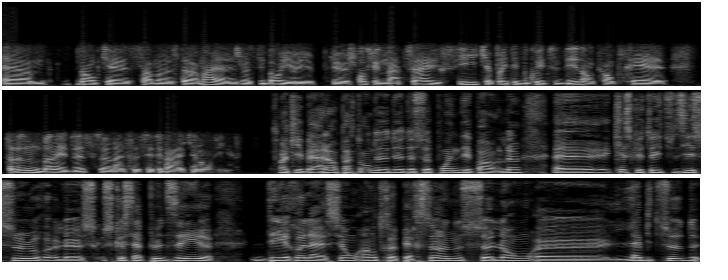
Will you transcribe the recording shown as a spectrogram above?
Euh, donc ça me c'était vraiment je me suis dit bon il y a, je pense qu'il y a une matière ici qui n'a pas été beaucoup étudiée donc on pourrait ça donne une bonne indice sur la société dans laquelle on vit. OK, ben alors partons de, de, de ce point de départ-là. Euh, Qu'est-ce que tu as étudié sur le, ce que ça peut dire des relations entre personnes selon euh, l'habitude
